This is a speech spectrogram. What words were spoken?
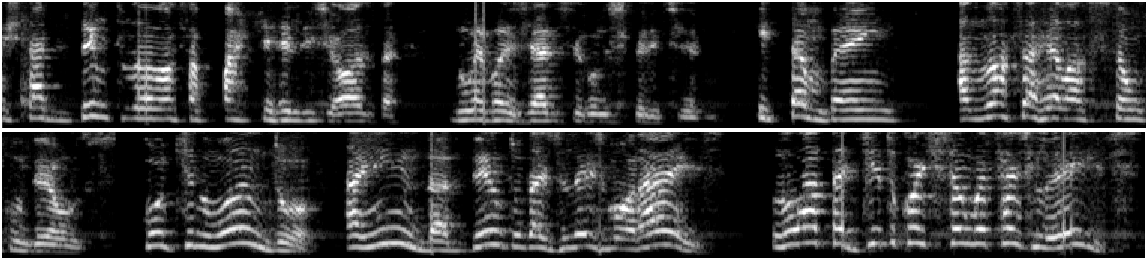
está dentro da nossa parte religiosa no Evangelho segundo o Espiritismo. E também a nossa relação com Deus. Continuando ainda dentro das leis morais, lá está dito quais são essas leis.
